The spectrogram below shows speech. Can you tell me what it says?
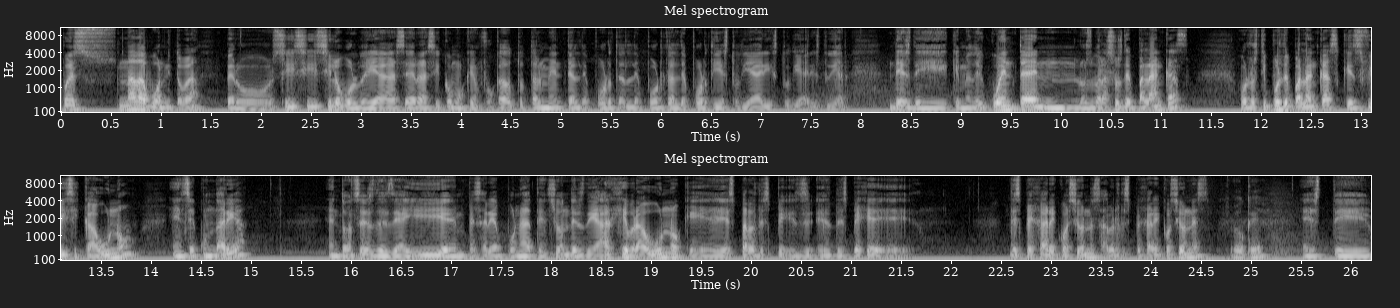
pues nada bonito, ¿verdad? Pero sí, sí, sí lo volvería a hacer así como que enfocado totalmente al deporte, al deporte, al deporte y estudiar y estudiar y estudiar. Desde que me doy cuenta en los brazos de palancas o los tipos de palancas, que es física 1 en secundaria. Entonces desde ahí empezaría a poner atención desde álgebra 1, que es para despe- es- es despeje, eh, despejar ecuaciones, saber despejar ecuaciones, Ok. este,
